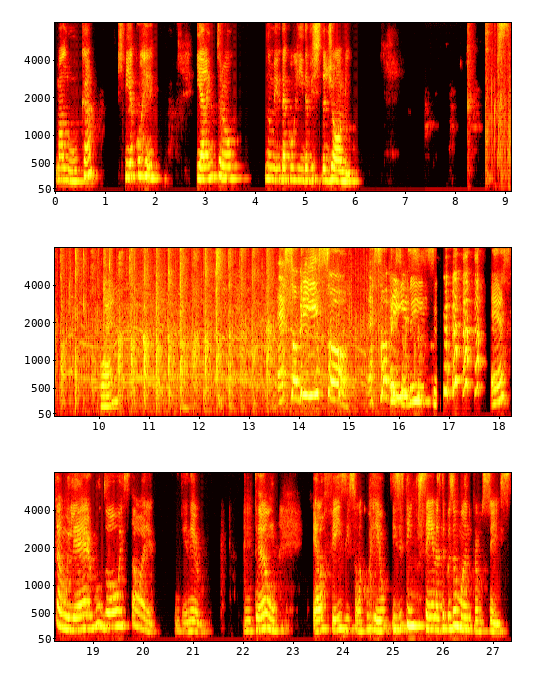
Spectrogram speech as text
maluca queria correr e ela entrou no meio da corrida vestida de homem. Ué? É sobre isso! É sobre, é sobre isso. isso. Esta mulher mudou a história, entendeu? Então, ela fez isso, ela correu. Existem cenas, depois eu mando para vocês.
